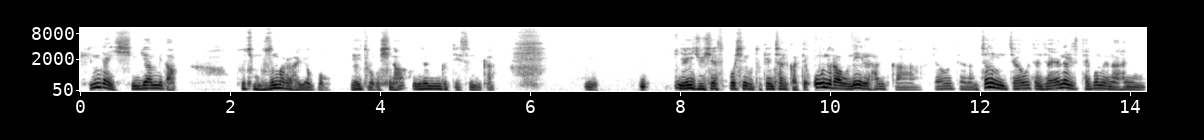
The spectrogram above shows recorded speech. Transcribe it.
굉장히 신기합니다. 도대체 무슨 말을 하려고 여의도로 오시나? 이런 것도 있으니까. 음, 음, 예의주시해서 보시는 것도 괜찮을 것 같아요. 오늘하고 내일을 하니까 제가 볼 때는, 저는 제가 볼 때는 제가 애널리스트 해보면은 한,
